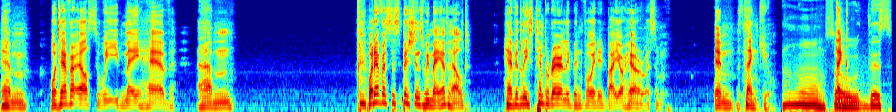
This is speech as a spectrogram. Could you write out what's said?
Um, whatever else we may have, um, whatever suspicions we may have held, have at least temporarily been voided by your heroism. Um, thank you, Oh, so Thank- this,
